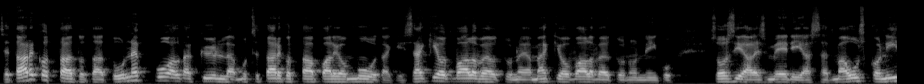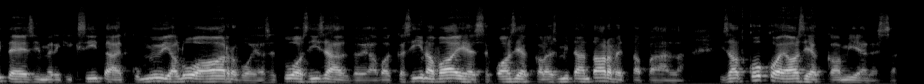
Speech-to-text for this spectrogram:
se tarkoittaa tota tunnepuolta kyllä, mutta se tarkoittaa paljon muutakin. Säkin oot valveutunut ja mäkin olen valveutunut niin kuin sosiaalisessa mediassa. Et mä uskon itse esimerkiksi sitä, että kun myyjä luo arvoja, se tuo sisältöjä, vaikka siinä vaiheessa, kun asiakkaalla olisi mitään tarvetta päällä, niin sä oot koko ajan asiakkaan mielessä.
